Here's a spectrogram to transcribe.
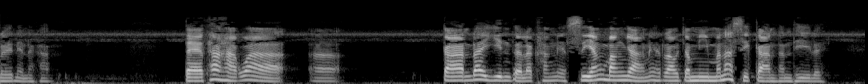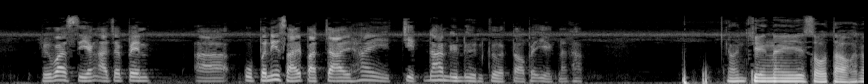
เลยเนี่ยนะครับ แต่ถ้าหากว่าการได้ยินแต่ละครั้งเนี่ย เสียงบางอย่างเนี่ยเราจะมีมนสิการทันทีเลย หรือว่าเสียงอาจจะเป็นอุปนิสัยปัจจัยให้จิตด้านอื่น ๆ เกิดต่อไปอีกนะครับจริงในโสตาพัน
